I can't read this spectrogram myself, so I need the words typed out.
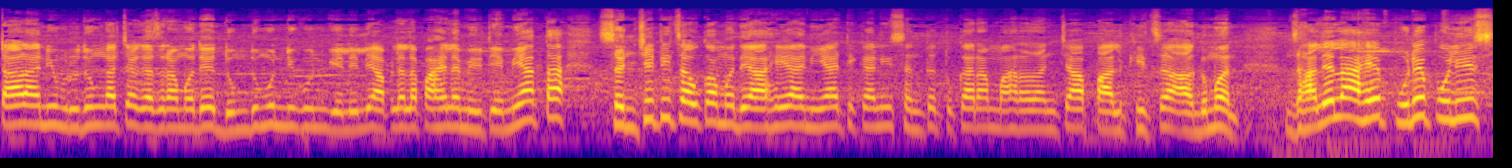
टाळ आणि मृदुंगाच्या गजरामध्ये दुमदुमून निघून गेलेली आपल्याला पाहायला मिळते. मी आता संचेती चौकामध्ये आहे आणि या ठिकाणी संत तुकाराम महाराजांच्या पालखीचं आगमन झालेलं आहे. पुणे पोलीस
